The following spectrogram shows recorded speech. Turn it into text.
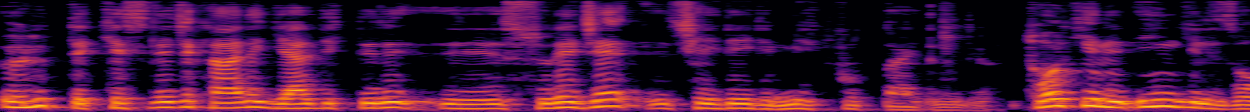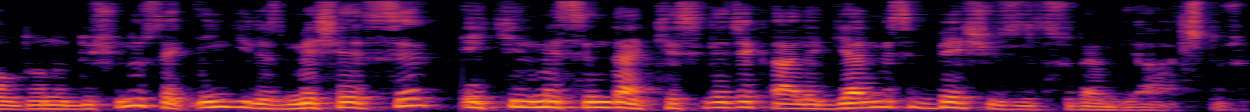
ölüp de kesilecek hale geldikleri e, sürece şeydeydi, Milford'daydım diyor. Tolkien'in İngiliz olduğunu düşünürsek İngiliz meşesi ekilmesinden kesilecek hale gelmesi 500 yıl süren bir ağaçtır.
